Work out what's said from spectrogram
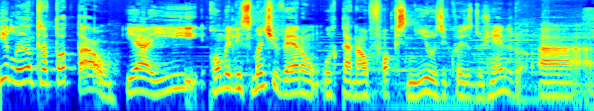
pilantra total. E aí, como eles mantiveram o canal Fox News e coisas do gênero, a,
